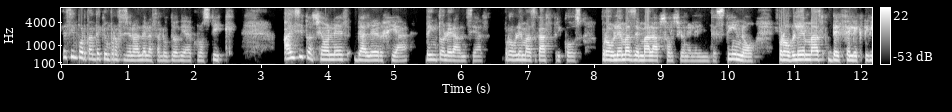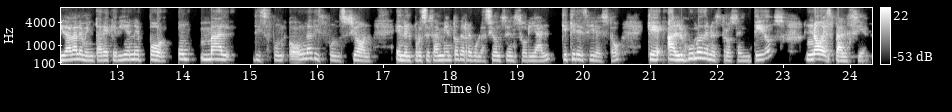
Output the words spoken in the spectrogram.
es importante que un profesional de la salud lo diagnostique. Hay situaciones de alergia, de intolerancias, problemas gástricos, problemas de mala absorción en el intestino, problemas de selectividad alimentaria que viene por un mal o una disfunción en el procesamiento de regulación sensorial. ¿Qué quiere decir esto? Que alguno de nuestros sentidos no está al 100.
